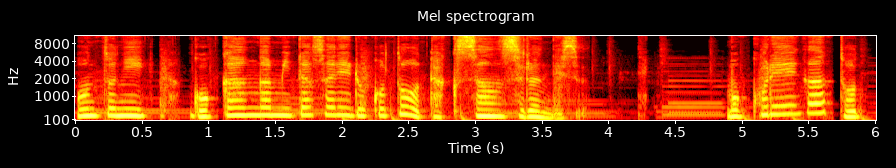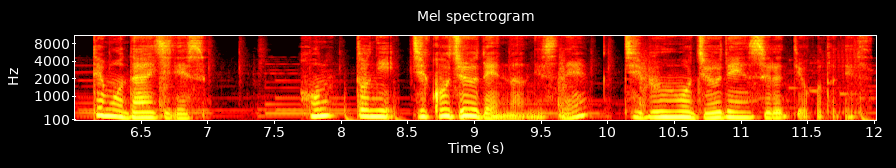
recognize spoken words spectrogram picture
本当に五感が満たされることをたくさんするんです。もうこれがとっても大事です。本当に自己充電なんですね。自分を充電するっていうことです。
